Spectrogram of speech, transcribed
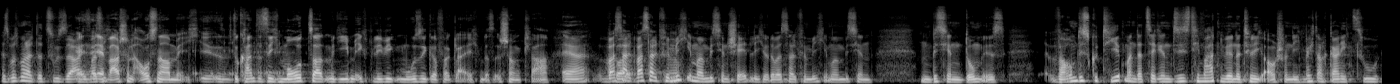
das muss man halt dazu sagen. Er, er war schon Ausnahme. Ich, du kannst jetzt nicht Mozart mit jedem x-beliebigen Musiker vergleichen, das ist schon klar. Ja, was, Aber- halt, was halt für ja. mich immer ein bisschen schädlich oder was halt für mich immer ein bisschen, ein bisschen dumm ist, warum diskutiert man tatsächlich, und dieses Thema hatten wir natürlich auch schon, ich möchte auch gar nicht zu,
